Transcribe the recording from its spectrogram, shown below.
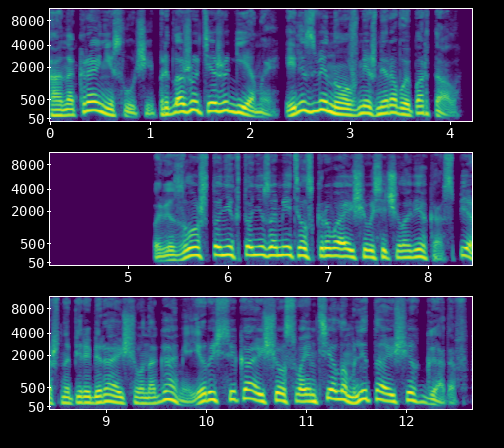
а на крайний случай предложу те же гемы или звено в межмировой портал. Повезло, что никто не заметил скрывающегося человека, спешно перебирающего ногами и рассекающего своим телом летающих гадов.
